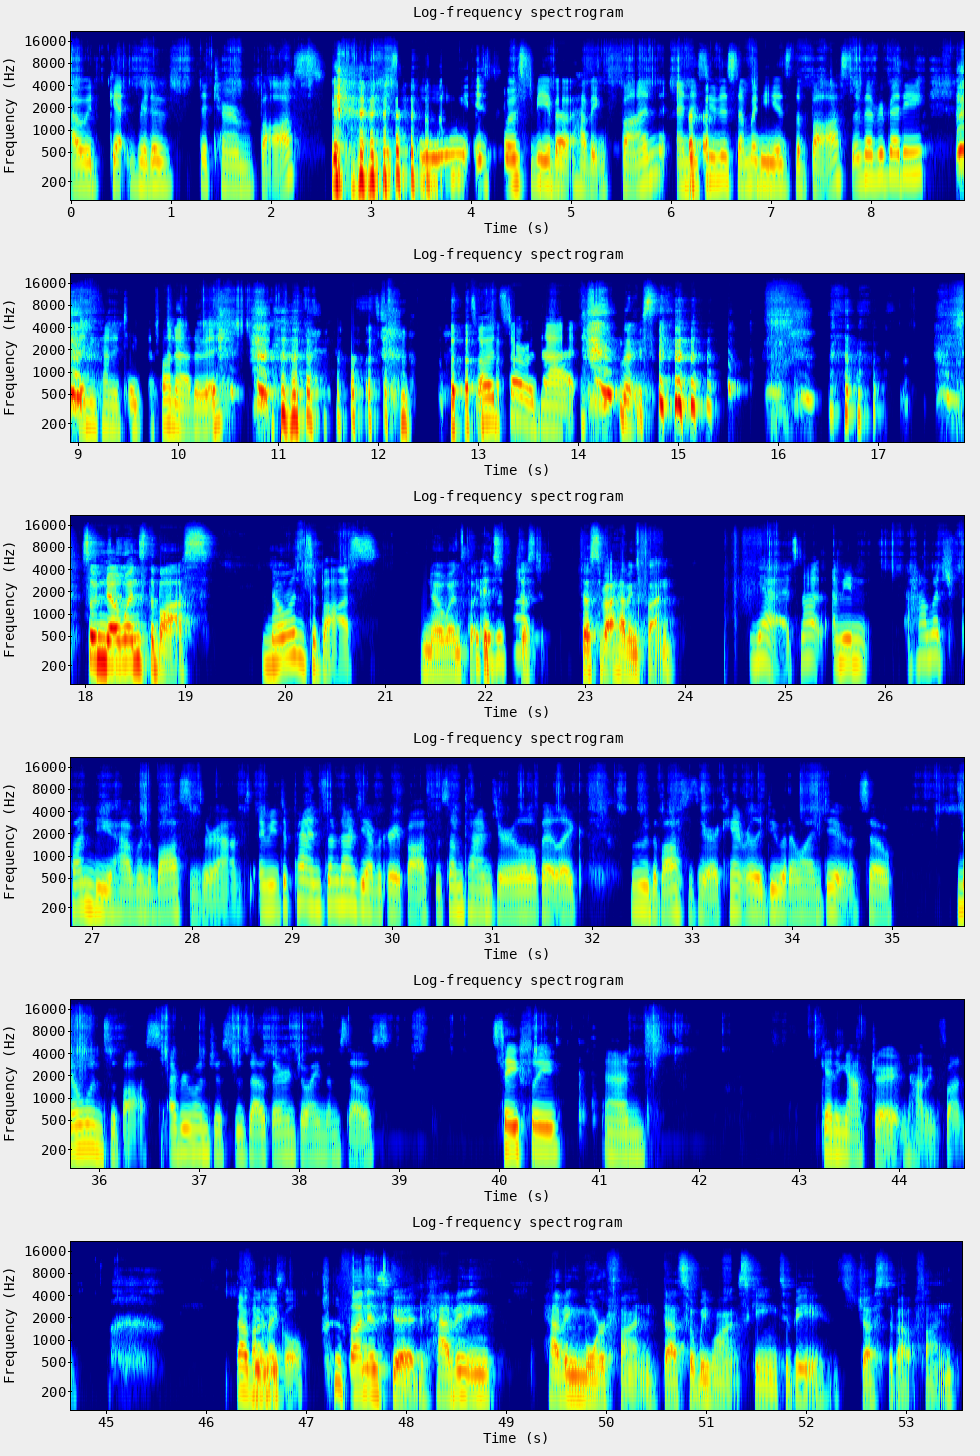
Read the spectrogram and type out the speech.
I would get rid of the term boss because skiing is supposed to be about having fun. And as soon as somebody is the boss of everybody, then you kind of take the fun out of it. so I would start with that. Nice. so no one's the boss no one's the boss. No one's the, it's, it's not, just just about having fun. Yeah, it's not I mean, how much fun do you have when the boss is around? I mean, it depends. Sometimes you have a great boss, but sometimes you're a little bit like, ooh, the boss is here. I can't really do what I want to do. So no one's the boss. Everyone just is out there enjoying themselves safely and getting after it and having fun. That would be my is, goal. fun is good. Having having more fun. That's what we want skiing to be. It's just about fun.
